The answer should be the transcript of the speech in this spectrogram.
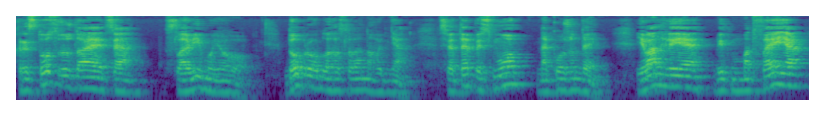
Христос рождається, славімо Його. Доброго благословенного дня! Святе письмо на кожен день. Євангеліє від Матфея,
